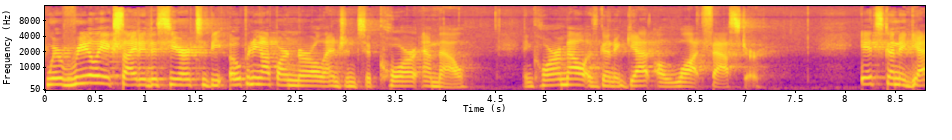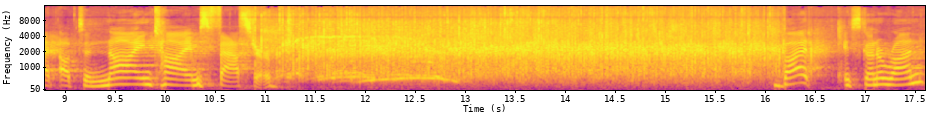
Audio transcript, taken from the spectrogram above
We're really excited this year to be opening up our neural engine to Core ML. And Core is going to get a lot faster. It's going to get up to nine times faster. But it's going to run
